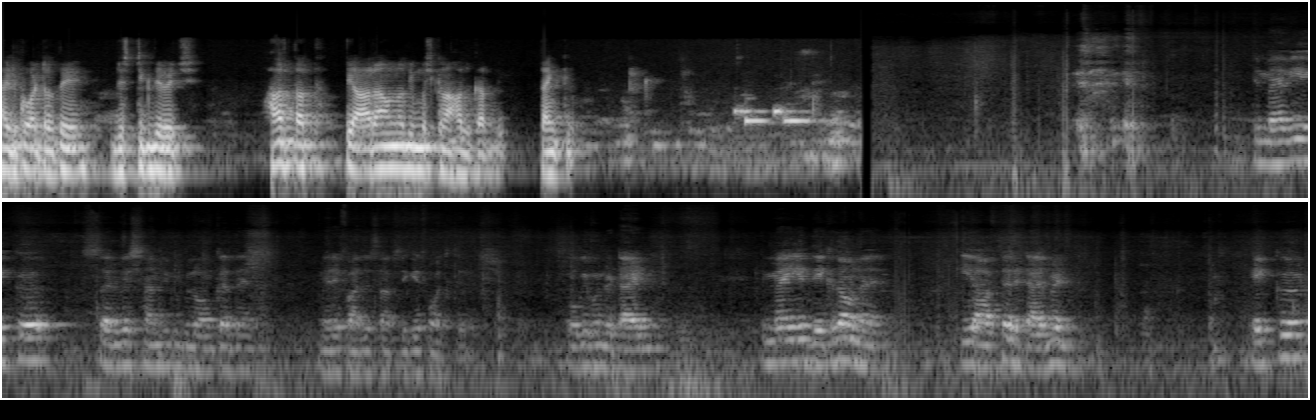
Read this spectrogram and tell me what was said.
ਹੈੱਡਕੁਆਟਰ ਤੇ ਡਿਸਟ੍ਰਿਕਟ ਦੇ ਵਿੱਚ ਹਰ ਤੱਤ ਤਿਆਰ ਆ, ਉਹਨਾਂ ਦੀ ਮੁਸ਼ਕਲਾਂ ਹੱਲ ਕਰਨ ਲਈ। ਥੈਂਕ ਯੂ ਤੇ ਮੈਂ ਵੀ ਇੱਕ ਸਰਵਿਸ ਫੈਮਿਲੀ ਨੂੰ ਬਿਲੋਂਗ ਕਰਦੇ ਹਾਂ ਮੇਰੇ ਫਾਦਰ ਸਾਹਿਬ ਸੀਗੇ ਫੌਜ ਦੇ ਵਿੱਚ। ਉਹ ਵੀ ਹੁਣ ਰਿਟਾਇਰਡ ਨੇ। ਤੇ ਮੈਂ ਇਹ ਦੇਖਦਾ ਹੁੰਦਾ ਹੈ ਕਿ ਆਫਟਰ ਰਿਟਾਇਰਮੈਂਟ ਇੱਕ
